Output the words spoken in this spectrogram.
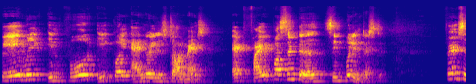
payable in four equal annual installments at 5% simple interest. Friends,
